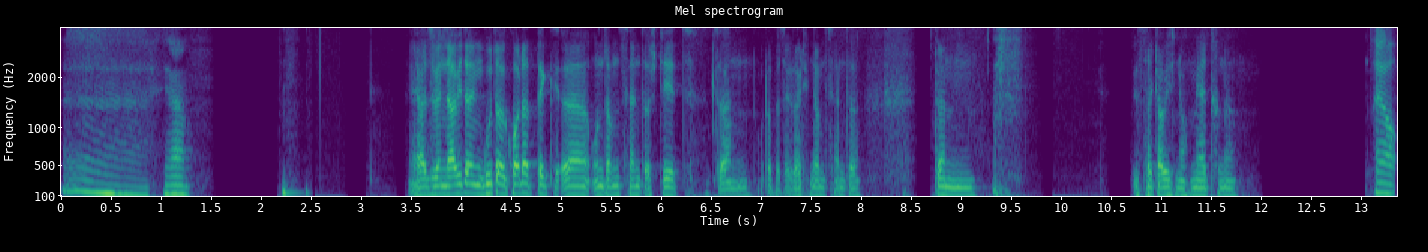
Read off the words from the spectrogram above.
Äh, ja. Ja, also wenn da wieder ein guter Quarterback äh, unterm Center steht, dann, oder besser gesagt hinterm Center, dann ist da, glaube ich, noch mehr drin. Ja,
